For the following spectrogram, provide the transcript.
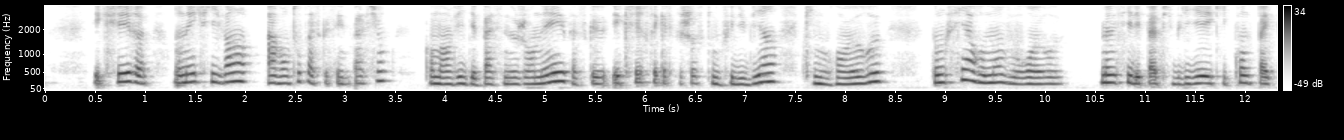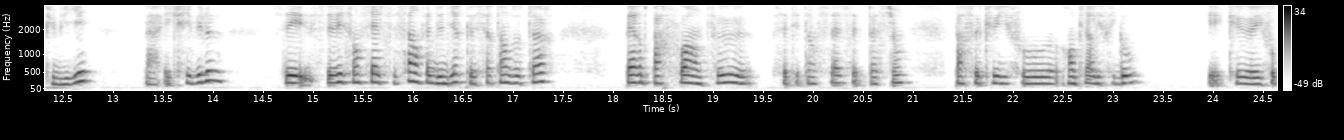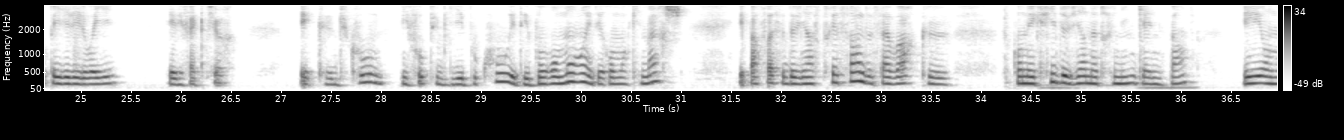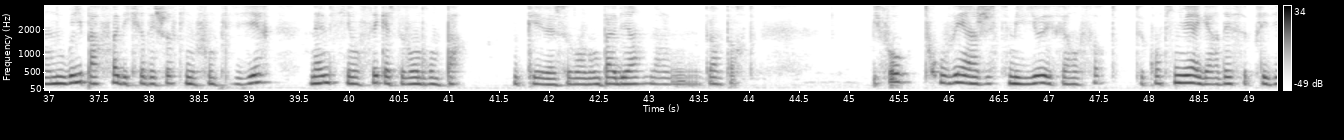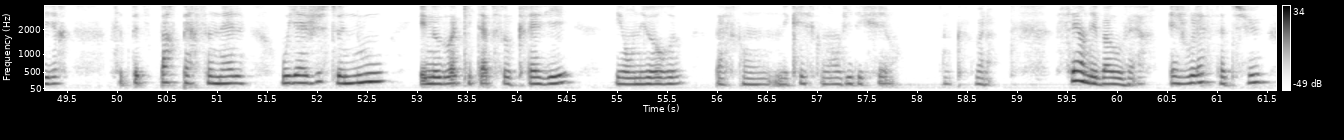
Écrire, on est écrivain avant tout parce que c'est une passion, qu'on a envie de dépasser nos journées, parce que écrire c'est quelque chose qui nous fait du bien, qui nous rend heureux. Donc si un roman vous rend heureux, même s'il n'est pas publié et qu'il compte pas être publié, bah écrivez-le. C'est l'essentiel, c'est ça en fait de dire que certains auteurs perdent parfois un peu cette étincelle, cette passion, parce qu'il faut remplir les frigos et qu'il faut payer les loyers et les factures. Et que du coup, il faut publier beaucoup et des bons romans et des romans qui marchent. Et parfois, ça devient stressant de savoir que ce qu'on écrit devient notre unique gagne-pain et on en oublie parfois d'écrire des choses qui nous font plaisir même si on sait qu'elles se vendront pas, ou qu'elles se vendront pas bien, peu importe. Il faut trouver un juste milieu et faire en sorte de continuer à garder ce plaisir cette petite part personnelle où il y a juste nous et nos doigts qui tapent sur le clavier et on est heureux parce qu'on écrit ce qu'on a envie d'écrire. Donc voilà. C'est un débat ouvert et je vous laisse là-dessus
